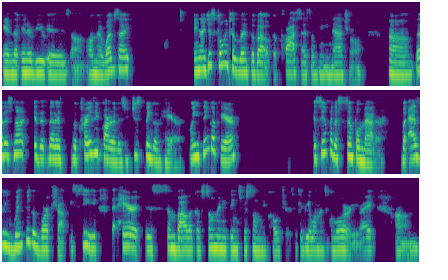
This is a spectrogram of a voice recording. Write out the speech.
and the interview is um, on their website. And I just go into length about the process of being natural. Um, that is not that is the crazy part of it is you just think of hair. When you think of hair, it seems like a simple matter. But as we went through the workshop, we see that hair is symbolic of so many things for so many cultures. It could be a woman's glory, right? Um,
